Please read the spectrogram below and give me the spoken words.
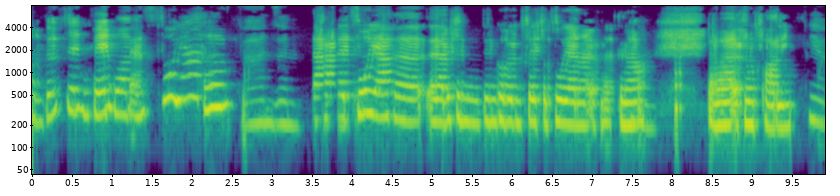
Am 15. Februar werden es zwei Jahre. Wahnsinn. Da haben wir zwei Jahre, äh, da habe ich den, den Coworking Space vor zwei Jahren eröffnet, genau. Da war Eröffnungsparty. Ja.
